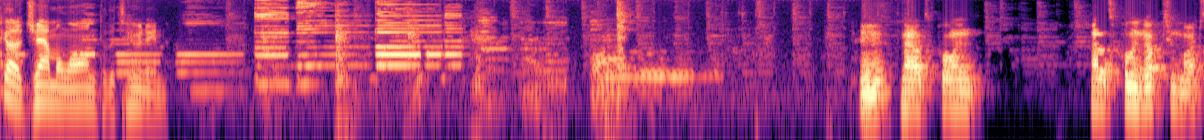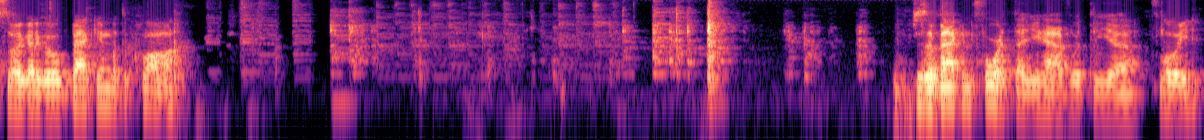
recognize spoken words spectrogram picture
Just got to jam along to the tuning. Okay, now it's pulling. Now it's pulling up too much, so I got to go back in with the claw. Which is a back and forth that you have with the uh, Floyd.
